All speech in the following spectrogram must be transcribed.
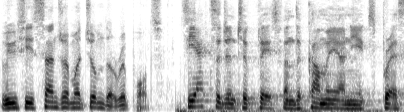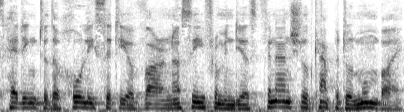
The BBC's Sanjoy Majumder reports. The accident took place when the Kamayani Express heading to the holy city of Varanasi from India's financial capital Mumbai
